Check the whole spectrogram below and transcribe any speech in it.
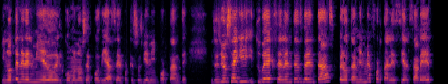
y no tener el miedo del cómo no se podía hacer, porque eso es bien importante. Entonces yo seguí y tuve excelentes ventas, pero también me fortalecía el saber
